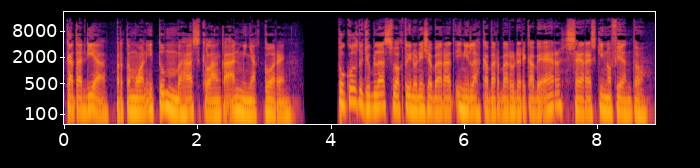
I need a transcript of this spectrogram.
Kata dia, pertemuan itu membahas kelangkaan minyak goreng. Pukul 17 waktu Indonesia Barat, inilah kabar baru dari KBR, saya Reski Novianto.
